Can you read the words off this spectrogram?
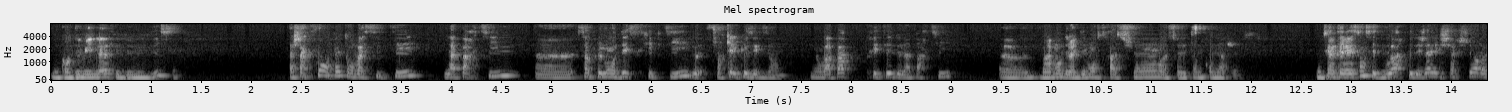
donc en 2009 et 2010, à chaque fois, en fait, on va citer la partie euh, simplement descriptive sur quelques exemples. Mais on ne va pas traiter de la partie euh, vraiment de la démonstration euh, sur les temps de convergence. Donc c'est intéressant, c'est de voir que déjà les chercheurs,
